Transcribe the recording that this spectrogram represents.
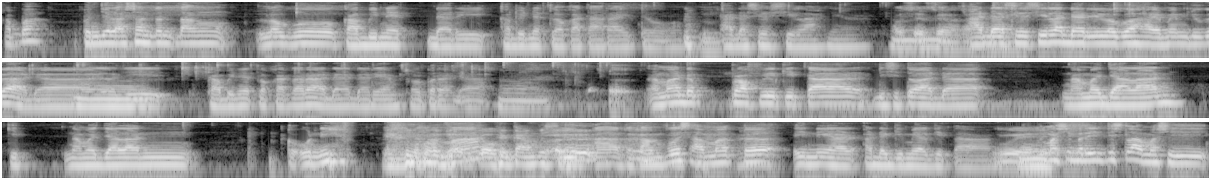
apa penjelasan tentang logo kabinet dari kabinet Lokatara itu ada silsilahnya oh, silakan. ada silsilah dari logo HMM juga ada lagi kabinet Lokatara ada dari M Solper ada Hmm. nama ada profil kita di situ ada nama jalan nama jalan ke univ sama Ke kampus ya. ah, ke kampus sama ke ini ada Gmail kita Wih. Masih merintis lah masih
